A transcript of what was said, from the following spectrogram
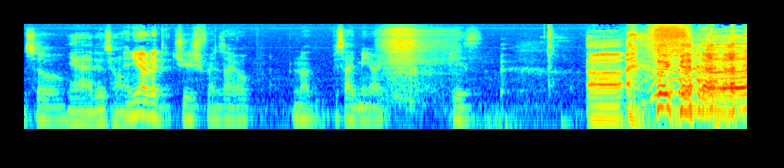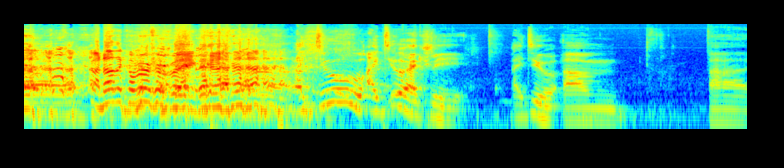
So, Yeah, it is home. and you have like Jewish friends, I hope. Not beside me, right? Please. Uh, Another commercial break. I do. I do actually. I do. Um, uh,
